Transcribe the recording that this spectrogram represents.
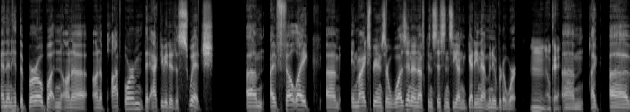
and then hit the burrow button on a on a platform that activated a switch. Um, I felt like, um, in my experience, there wasn't enough consistency on getting that maneuver to work. Mm, okay. Um, like uh,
